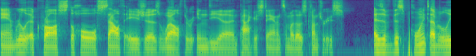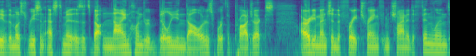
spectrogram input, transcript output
and really across the whole South Asia as well, through India and Pakistan and some of those countries. As of this point, I believe the most recent estimate is it's about $900 billion worth of projects. I already mentioned the freight train from China to Finland,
